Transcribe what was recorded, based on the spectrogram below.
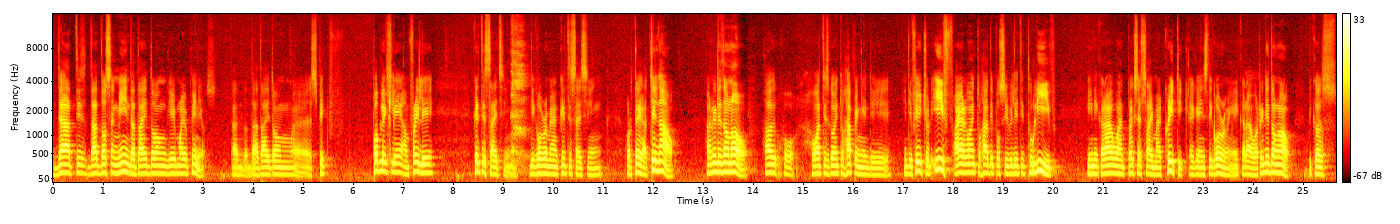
That, is, that doesn't mean that I don't give my opinions, that, that I don't uh, speak publicly and freely criticizing the government and criticizing Ortega. Till now, I really don't know how, how, what is going to happen in the, in the future if I are going to have the possibility to live in Nicaragua and to exercise my critique against the government in Nicaragua. I really don't know because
